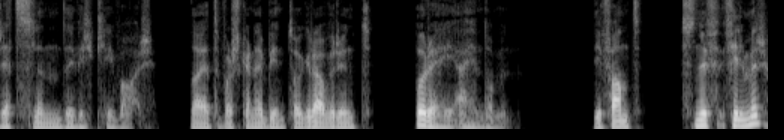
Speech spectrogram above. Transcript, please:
redselen det virkelig var, da etterforskerne begynte å grave rundt på Ray-eiendommen. De fant snufffilmer,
